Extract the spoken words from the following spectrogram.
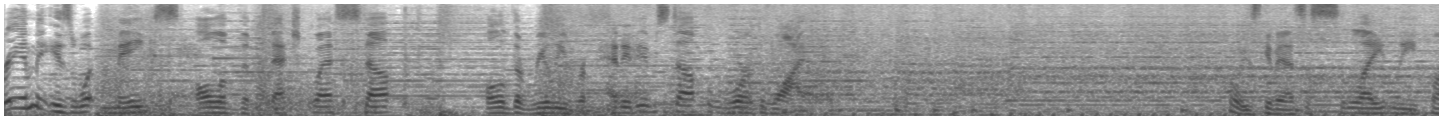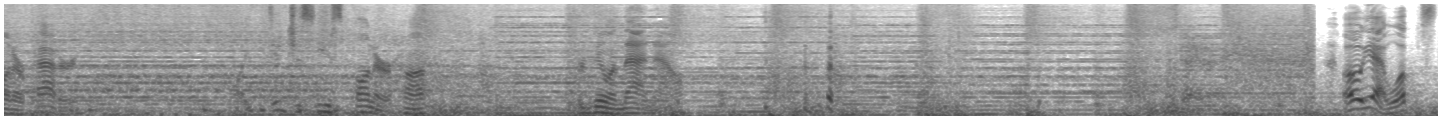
Grimm is what makes all of the fetch quest stuff, all of the really repetitive stuff, worthwhile. Oh, he's giving us a slightly funner pattern. Oh, I did just use funner, huh? We're doing that now. oh yeah, whoops.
